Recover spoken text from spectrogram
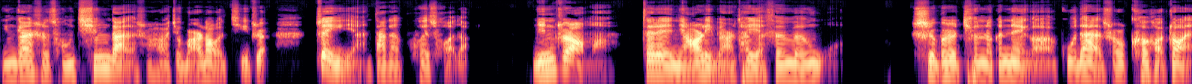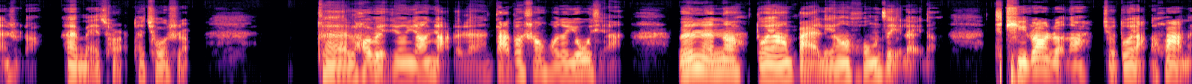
应该是从清代的时候就玩到了极致。这一点大概不会错的，您知道吗？在这鸟里边，它也分文武，是不是听着跟那个古代的时候科考状元似的？哎，没错，它就是。这老北京养鸟的人大多生活的悠闲，文人呢多养百灵、红子一类的，体壮者呢就多养的画眉，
